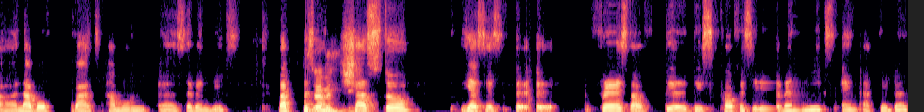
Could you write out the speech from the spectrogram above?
نبوت همون 7 weeks. و بعد 60 yes yes the, the first of the, this prophecy 11 weeks and after that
